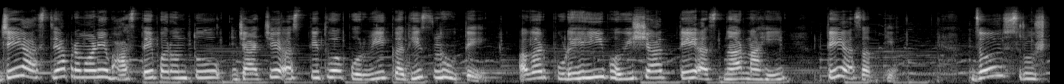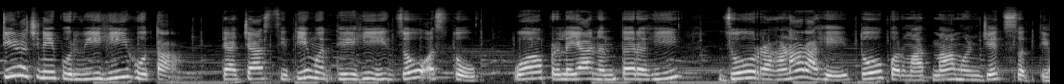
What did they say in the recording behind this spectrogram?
जे असल्याप्रमाणे भासते परंतु ज्याचे अस्तित्व पूर्वी कधीच नव्हते अगर पुढेही भविष्यात ते असणार नाही ते असत्य. जो सृष्टी रचनेपूर्वीही होता त्याच्या स्थितीमध्येही जो असतो व प्रलयानंतरही जो राहणार आहे तो परमात्मा म्हणजेच सत्य.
